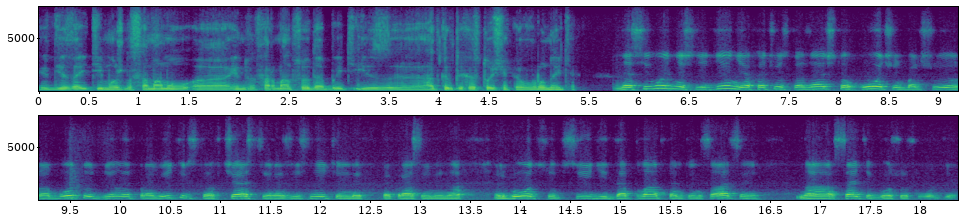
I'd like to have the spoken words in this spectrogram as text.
где зайти можно самому э, информацию добыть из э, открытых источников в Рунете. На сегодняшний день я хочу сказать, что очень большую работу делает правительство в части разъяснительных как раз именно льгот, субсидий, доплат, компенсаций – на сайте госуслуги.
